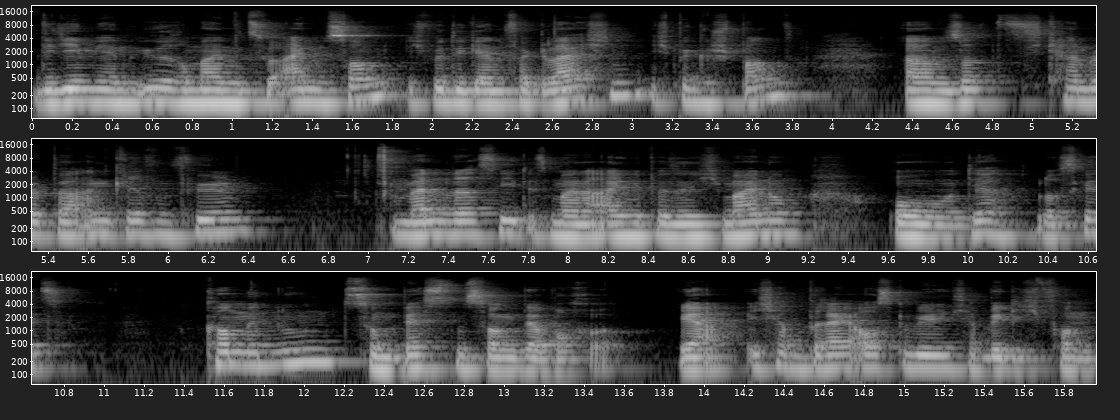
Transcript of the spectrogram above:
die geben mir ihre Meinung zu einem Song. Ich würde gerne vergleichen. Ich bin gespannt. Ähm, sollte sich kein Rapper angegriffen fühlen. Wenn er das sieht, ist meine eigene persönliche Meinung. Und ja, los geht's. Kommen wir nun zum besten Song der Woche. Ja, ich habe drei ausgewählt. Ich habe wirklich von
